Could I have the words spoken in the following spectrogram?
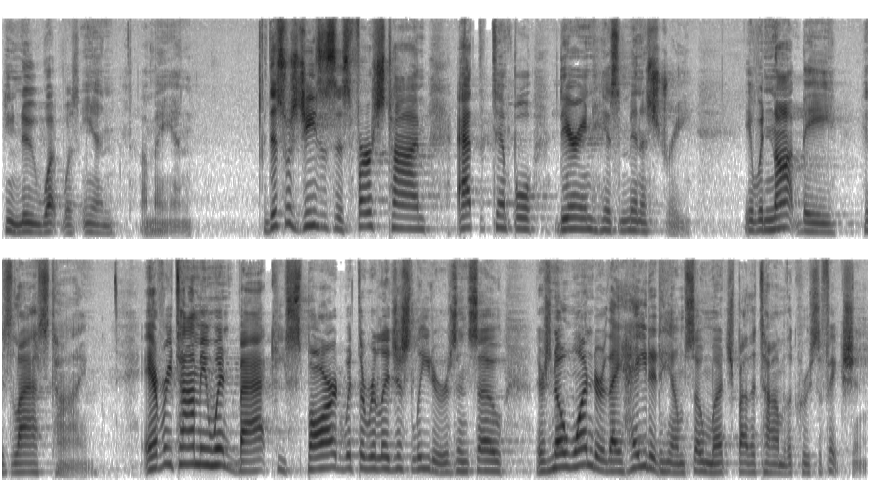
he knew what was in a man. This was Jesus' first time at the temple during his ministry. It would not be his last time. Every time he went back, he sparred with the religious leaders, and so there's no wonder they hated him so much by the time of the crucifixion.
